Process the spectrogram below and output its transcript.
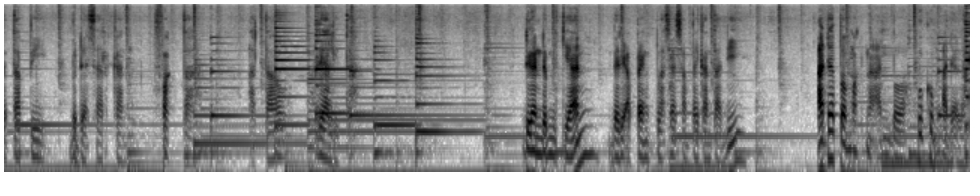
tetapi berdasarkan fakta atau realita. Dengan demikian, dari apa yang telah saya sampaikan tadi, ada pemaknaan bahwa hukum adalah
